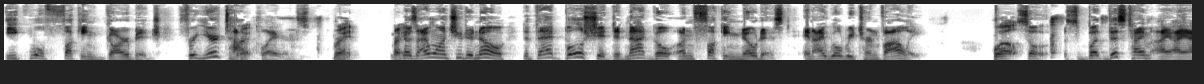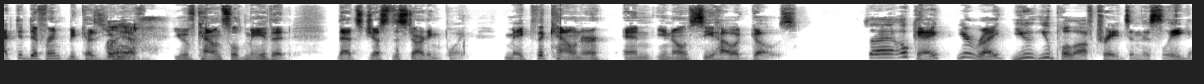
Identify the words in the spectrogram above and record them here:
equal fucking garbage for your top Right. players. Right. Right. Because I want you to know that that bullshit did not go unfucking noticed and I will return volley. Well, So, but this time I, I acted different because you Oh, yeah. have you have counseled me that that's just the starting point. Make the counter and you know see how it goes. So okay, you're right. You you pull off trades in this league.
